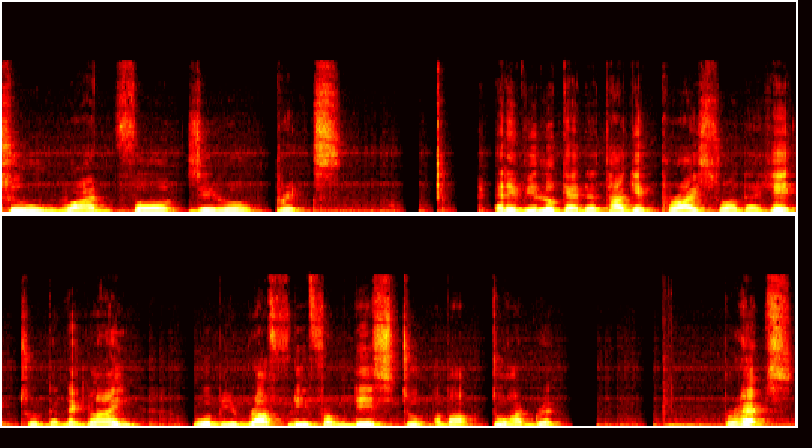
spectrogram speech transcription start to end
2140 breaks. And if you look at the target price for the head to the neckline, will be roughly from this to about 200 perhaps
